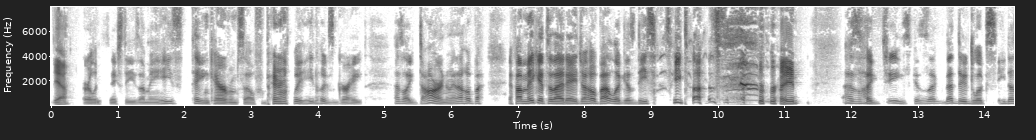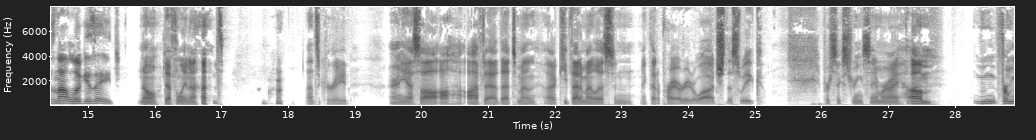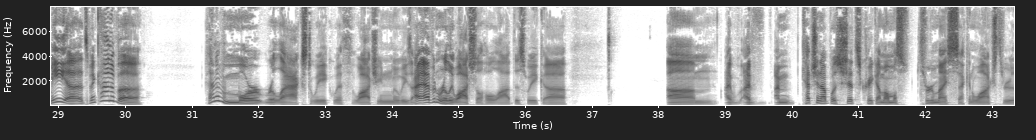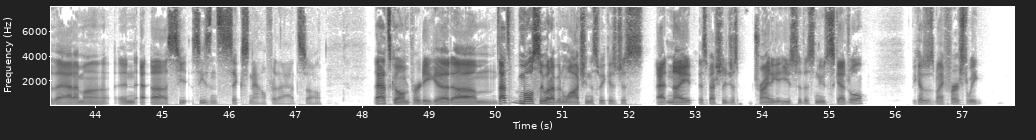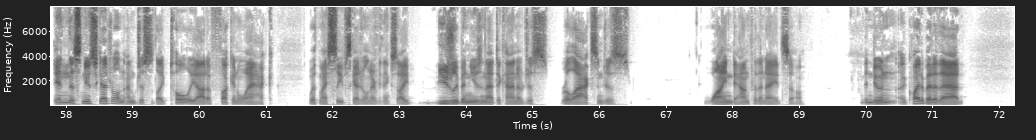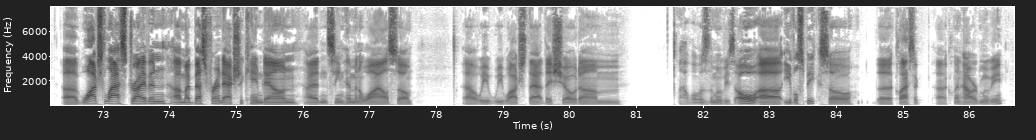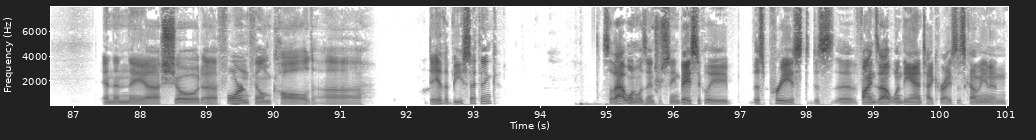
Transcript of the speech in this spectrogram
yeah, early sixties. I mean, he's taking care of himself. Apparently, he looks great. I was like, darn, man. I hope I, if I make it to that age, I hope I look as decent as he does. right. I was like, geez, because that, that dude looks, he does not look his age. No, definitely not. That's great. All right, yeah, so I'll I'll, I'll have to add that to my uh, keep that in my list and make that a priority to watch this week for Six String Samurai. Um, for me, uh, it's been kind of a kind of a more relaxed week with watching movies. I haven't really watched a whole lot this week. Uh, um, I've I've I'm catching up with Schitt's Creek. I'm almost through my second watch through that. I'm uh in uh se- season six now for that, so that's going pretty good. Um, that's mostly what I've been watching this week is just at night, especially just trying to get used to this new schedule because it was my first week in this new schedule, and I'm just like totally out of fucking whack with my sleep schedule and everything. So I usually been using that to kind of just relax and just wind down for the night. So been doing uh, quite a bit of that. Uh, watched Last Drive-In. Uh, my best friend actually came down. I hadn't seen him in a while, so uh, we we watched that. They showed um, uh, what was the movies? Oh, uh, Evilspeak. So the classic Clint Howard movie, and then they uh, showed a foreign film called uh, Day of the Beast, I think. So that one was interesting. Basically, this priest just uh, finds out when the Antichrist is coming and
